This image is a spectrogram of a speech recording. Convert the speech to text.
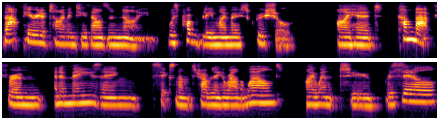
That period of time in 2009 was probably my most crucial. I had come back from an amazing six months traveling around the world. I went to Brazil,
